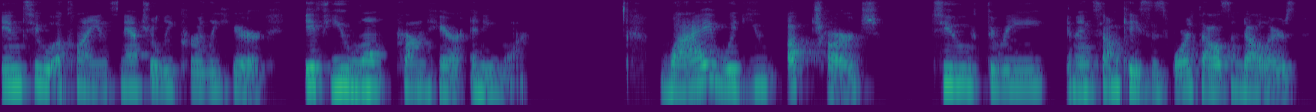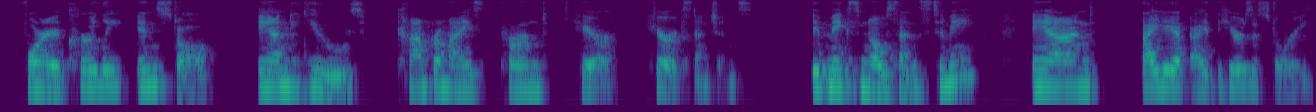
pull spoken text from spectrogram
into a client's naturally curly hair if you won't perm hair anymore? Why would you upcharge two, three, and in some cases, $4,000 for a curly install and use compromised permed hair, hair extensions. It makes no sense to me. And I get, I here's a story.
